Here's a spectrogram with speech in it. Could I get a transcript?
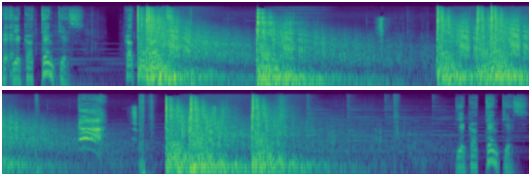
Je catentias. чоловіка Тентєс.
